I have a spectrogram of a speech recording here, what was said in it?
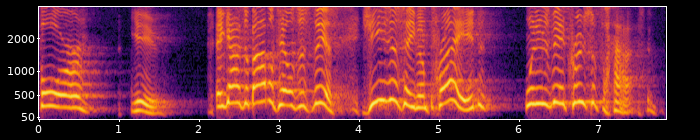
for you. And guys, the Bible tells us this Jesus even prayed when he was being crucified.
